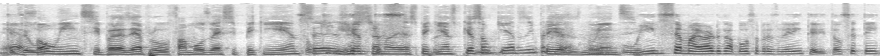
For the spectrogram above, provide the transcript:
É, dizer, só o... o... índice, por exemplo, o famoso SP500, são 500, chama SP500 porque são 500 empresas é, no é. índice. O índice é maior do que a Bolsa Brasileira inteira. Então você tem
